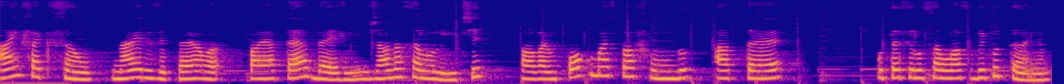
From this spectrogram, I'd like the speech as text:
A infecção na erisipela vai até a derme, já na celulite, ela vai um pouco mais profundo até o tecido celular subcutâneo.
